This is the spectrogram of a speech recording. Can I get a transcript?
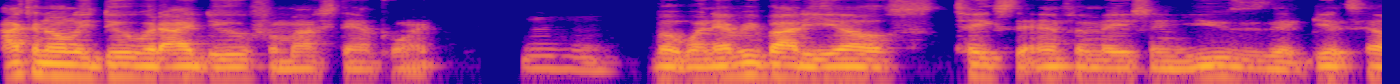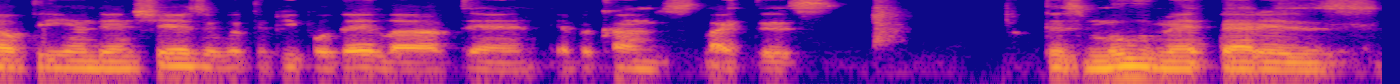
I can only do what I do from my standpoint. Mm-hmm. But when everybody else takes the information, uses it, gets healthy, and then shares it with the people they love, then it becomes like this this movement that is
